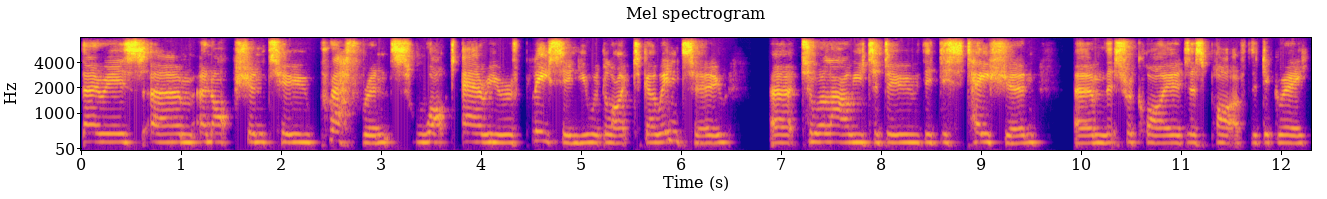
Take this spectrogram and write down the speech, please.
there is um, an option to preference what area of policing you would like to go into uh, to allow you to do the dissertation um, that's required as part of the degree.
